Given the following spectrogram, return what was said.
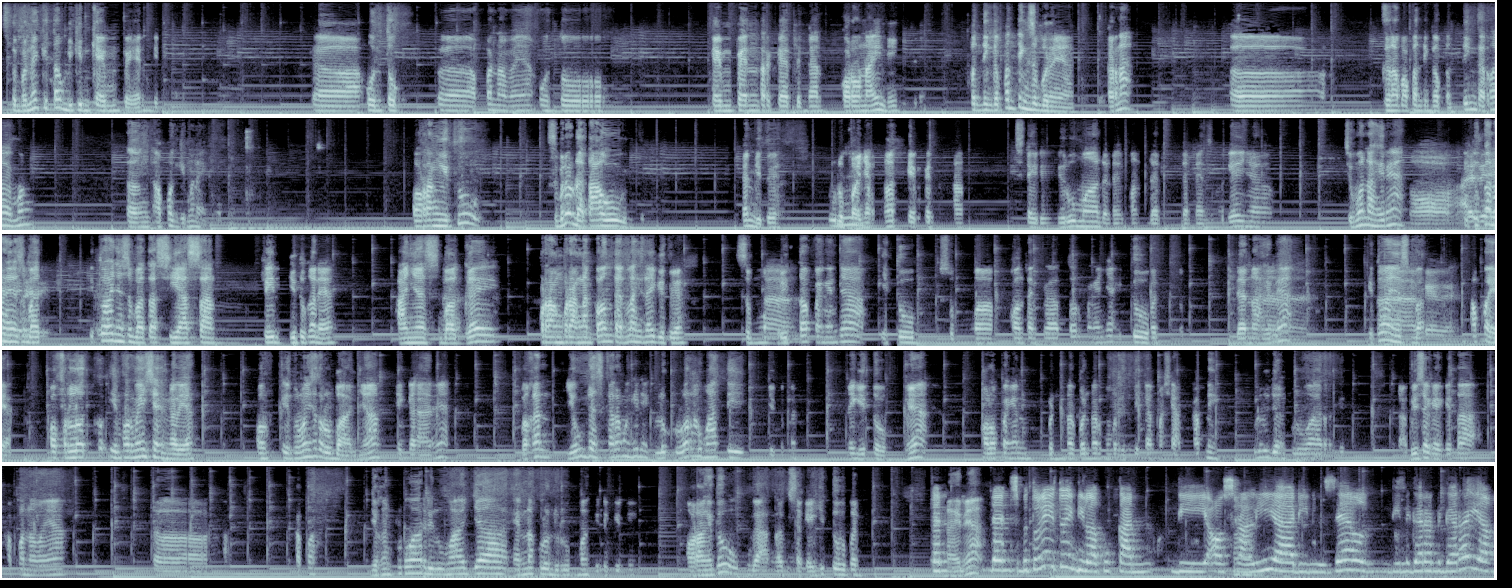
Sebenarnya kita bikin campaign gitu, eh, untuk eh, apa namanya untuk campaign terkait dengan corona ini gitu. Penting ke penting sebenarnya. Karena eh, kenapa penting ke penting? Karena emang eh, apa gimana ya? Orang itu sebenarnya udah tahu gitu. kan gitu ya? Udah Hmm. banyak banget campaign tentang stay di rumah dan lain dan, dan lain sebagainya. Cuman akhirnya oh Itu kan see, hanya I see, sebat- I see. itu hanya sebatas siasan feed gitu kan ya? Hanya sebagai perang-perangan konten lah istilahnya gitu ya semua Nah. berita pengennya itu semua konten kreator pengennya itu dan akhirnya itu Ah, hanya seba- oke, oke. apa ya overload information kali ya. Oh, informasi terlalu banyak hingga akhirnya bahkan ya udah sekarang begini lu keluar lu mati gitu kan. Kayak gitu. Ya kalau pengen benar-benar memberhentikan masyarakat nih lu jangan keluar gitu. Nggak bisa kayak kita apa namanya eh, apa jangan keluar di rumah aja enak lo di rumah gini-gini orang itu nggak nggak bisa kayak gitu kan. Dan- nah, akhirnya dan sebetulnya itu yang dilakukan di Australia, di New Zealand, di negara-negara yang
